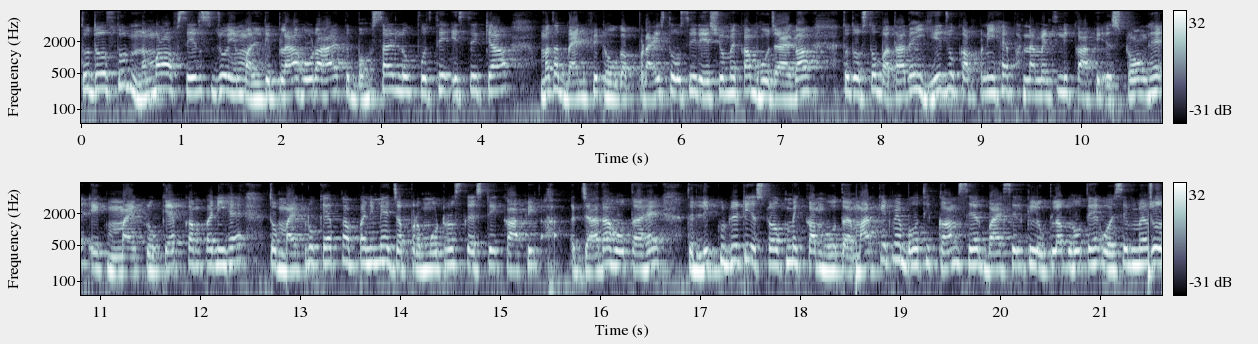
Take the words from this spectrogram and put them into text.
तो दोस्तों नंबर ऑफ़ शेयर्स जो ये मल्टीप्लाई हो रहा है तो बहुत सारे लोग पूछते हैं, इससे क्या मतलब बेनिफिट होगा? प्राइस तो उसी रेशियो में कम हो जाएगा। तो दोस्तों, बता दें, ये जो कंपनी है फंडामेंटली काफ़ी स्ट्रॉन्ग है, एक माइक्रो कैप कंपनी है। तो माइक्रो कैप कंपनी में जब प्रमोटर्स का स्टेक काफ़ी ज़्यादा होता है तो लिक्विडिटी स्टॉक में कम होता है। मार्केट में बहुत ही कम शेयर बाय सेल के लिए उपलब्ध होते हैं। वैसे में जो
